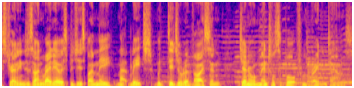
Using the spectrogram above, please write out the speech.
Australian Design Radio is produced by me, Matt Leach, with digital advice and general mental support from Braden Towns.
